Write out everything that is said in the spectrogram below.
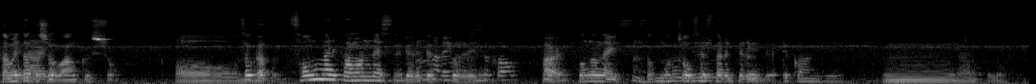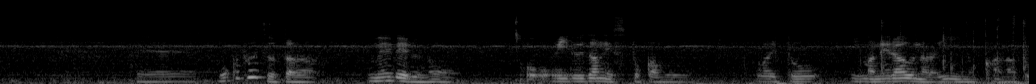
ためたとしてもワンクッション。ああそうかそんなにたまんないですねベルテッドではいそんなないです、そこ調整されてるんで。って感じ。うーんなるほど。えー。僕ブーツだったらメデルのウィルダネスとかも割と今狙うならいいのかなと、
